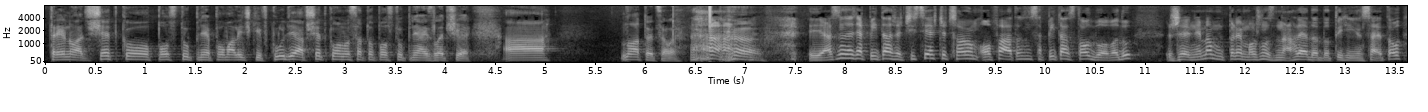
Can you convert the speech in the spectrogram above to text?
trénovať všetko postupne, pomaličky v kľude a všetko ono sa to postupne aj zlepšuje. A No a to je celé. ja som sa ťa pýtal, že či si ešte členom OFA, a to som sa pýtal z toho dôvodu, že nemám úplne možnosť nahliadať do tých insightov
